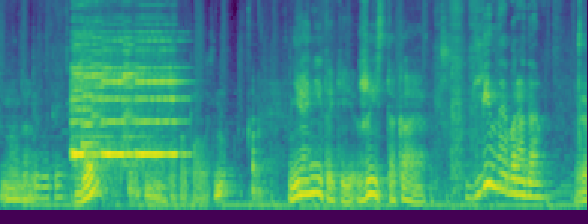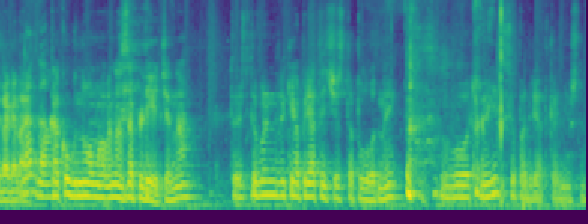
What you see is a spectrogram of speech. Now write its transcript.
Ну да. И вот эти. Это попалось. Ну, не они такие, жизнь такая. Длинная борода. Диагональ. Как у гномов она заплетена. То есть довольно-таки опрятный, чистоплодный. Вот. Но есть все подряд, конечно.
